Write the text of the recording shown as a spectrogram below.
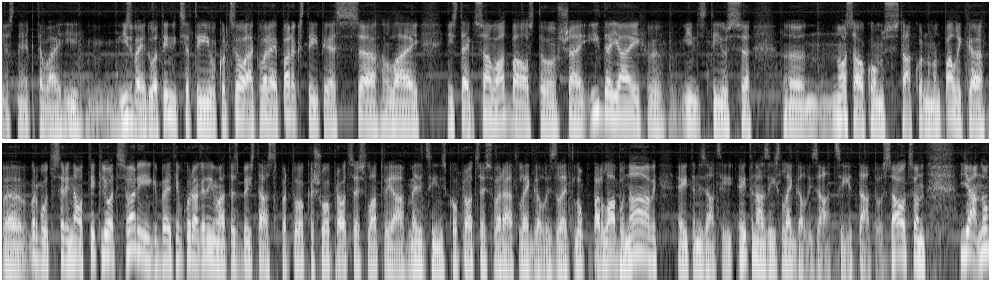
iesniegta vai izveidota iniciatīva, kur cilvēki varēja parakstīties, lai izteiktu savu atbalstu šai idejai. Iniciatīvas nosaukums, tā, kur nu man palika, varbūt tas arī nav tik ļoti svarīgi, bet jebkurā gadījumā tas bija stāsts par to, ka šo procesu Latvijā, medicīnisko procesu varētu legalizēt. Lūk, par labu nāvi, eitanāzijas legalizācija, tā to sauc. Un, jā, nu,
